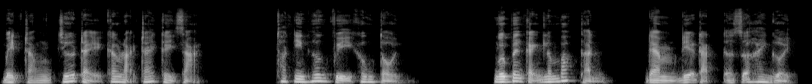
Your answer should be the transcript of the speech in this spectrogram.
Bên trong chứa đầy các loại trái cây dại. Thoạt nhìn hương vị không tồi. Ngồi bên cạnh Lâm Bắc Thần, đem đĩa đặt ở giữa hai người,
